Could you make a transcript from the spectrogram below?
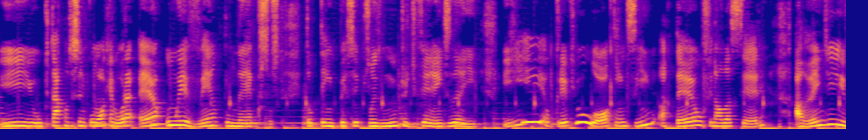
E o que está acontecendo com o Loki agora é um evento Nexus. Então tem percepções muito diferentes aí. E eu creio que o Loki em si, até o final da série, além de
